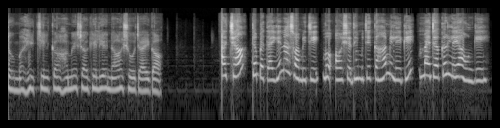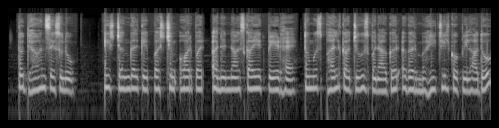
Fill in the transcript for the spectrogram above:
तो मही चिल का हमेशा के लिए नाश हो जाएगा। अच्छा तो बताइए ना स्वामी जी वो औषधि मुझे कहाँ मिलेगी? मैं जाकर ले आऊँगी। तो ध्यान से सुनो इस जंगल के पश्चिम ओर पर अनन्नास का एक पेड़ है। तुम उस फल का जूस बनाकर अगर मही चील को पिला दो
